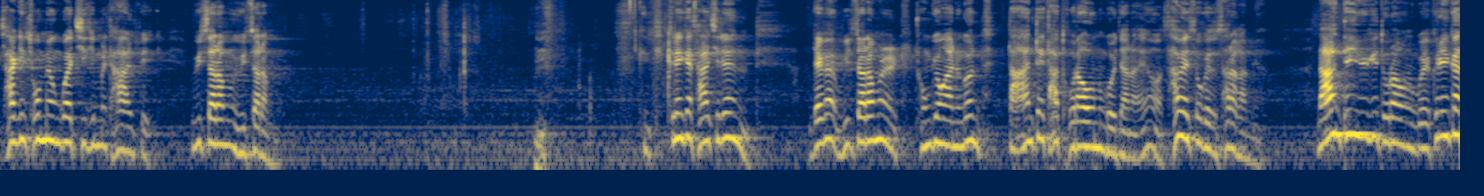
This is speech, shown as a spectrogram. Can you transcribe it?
자기 소명과 직임을 다 할 수 있게 윗사람은 윗사람. 그러니까 사실은 내가 윗사람을 존경하는 건 나한테 다 돌아오는 거잖아요. 사회 속에서 살아가면. 나한테 유익이 돌아오는 거예요. 그러니까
